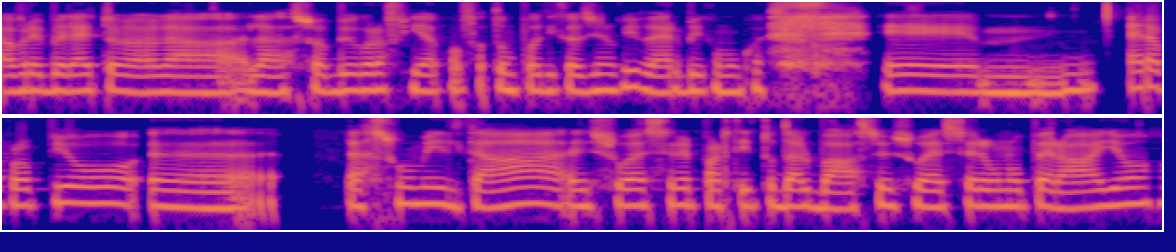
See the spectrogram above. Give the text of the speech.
avrebbe letto la, la, la, sua biografia, ho fatto un po' di casino con i verbi comunque, e, ehm, era proprio eh, la sua umiltà, il suo essere partito dal basso, il suo essere un operaio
